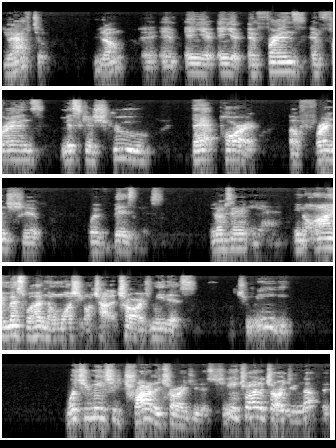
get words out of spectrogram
You have to. You know, and and, your and your and friends and friends misconstrue that part of friendship with business. You know what I'm saying? Yeah. You know, I ain't mess with her no more. She gonna try to charge me this. What you mean? What you mean she trying to charge you this? She ain't trying to charge you nothing.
